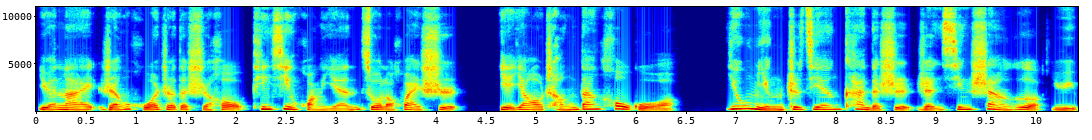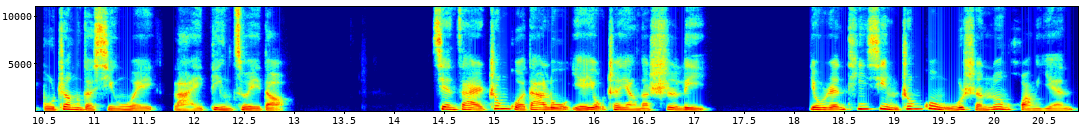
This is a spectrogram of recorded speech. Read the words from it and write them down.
原来人活着的时候听信谎言，做了坏事，也要承担后果。幽冥之间看的是人心善恶与不正的行为来定罪的。现在中国大陆也有这样的事例，有人听信中共无神论谎言。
